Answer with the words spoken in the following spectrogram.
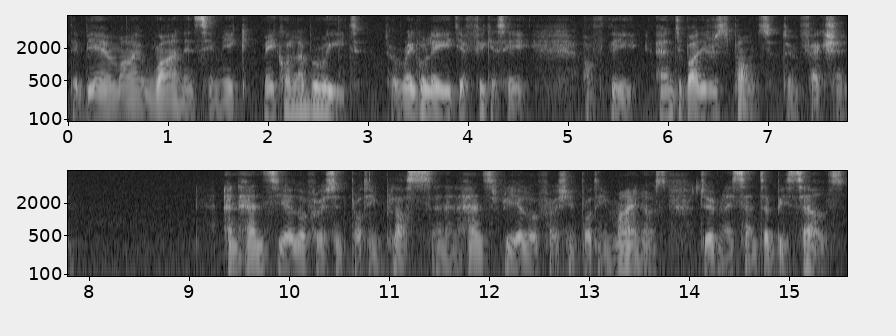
that BMI1 and c-MYC may collaborate to regulate the efficacy of the antibody response to infection enhanced yellow fluorescent protein plus and enhanced free yellow fluorescent protein minus germinal center B cells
